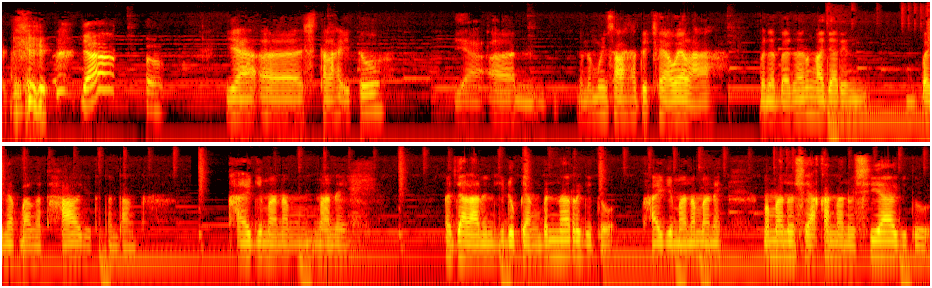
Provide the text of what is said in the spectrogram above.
lagi? ya. Ya, eh, setelah itu ya eh, menemuin salah satu cewek lah. Bener-bener ngajarin banyak banget hal gitu tentang kayak gimana mana ngejalanin hidup yang benar gitu. Kayak gimana mana memanusiakan manusia gitu.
